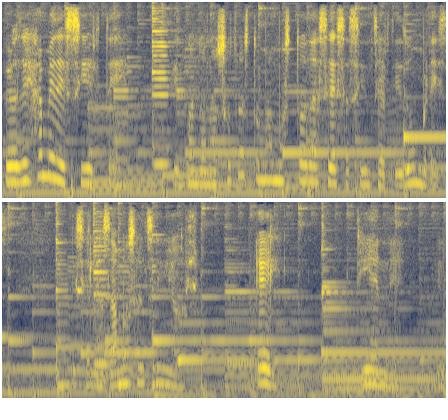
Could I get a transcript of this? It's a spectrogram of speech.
Pero déjame decirte que cuando nosotros tomamos todas esas incertidumbres y se las damos al Señor, Él tiene el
